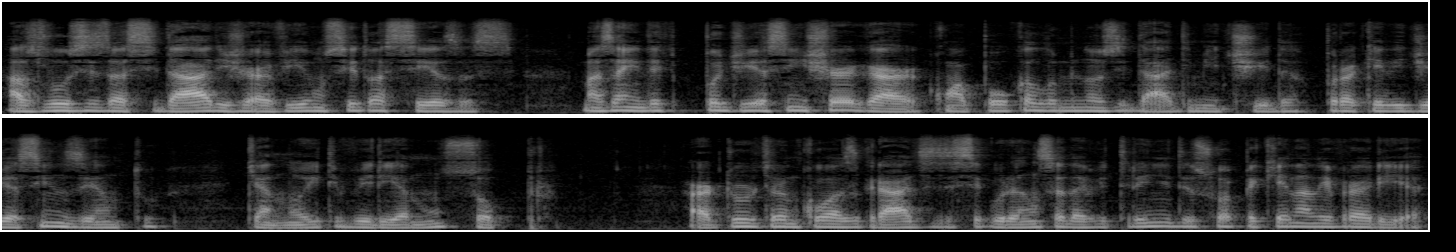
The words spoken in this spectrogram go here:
As luzes da cidade já haviam sido acesas, mas ainda podia se enxergar com a pouca luminosidade emitida por aquele dia cinzento que a noite viria num sopro. Arthur trancou as grades de segurança da vitrine de sua pequena livraria,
